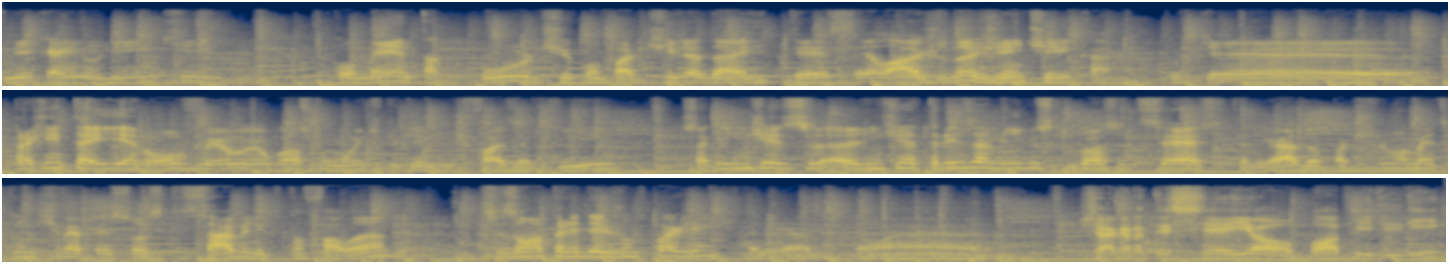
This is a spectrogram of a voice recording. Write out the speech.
Clica aí no link, comenta, curte, compartilha da RT, sei lá, ajuda a gente aí, cara. Porque para quem tá aí é novo, eu, eu gosto muito do que a gente faz aqui. Só que a gente, é, a gente é três amigos que gostam de CS, tá ligado? A partir do momento que a gente tiver pessoas que sabem do que estão falando, vocês vão aprender junto com a gente, tá ligado? Então é. Já agradecer aí, ó, o Bob Lee,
